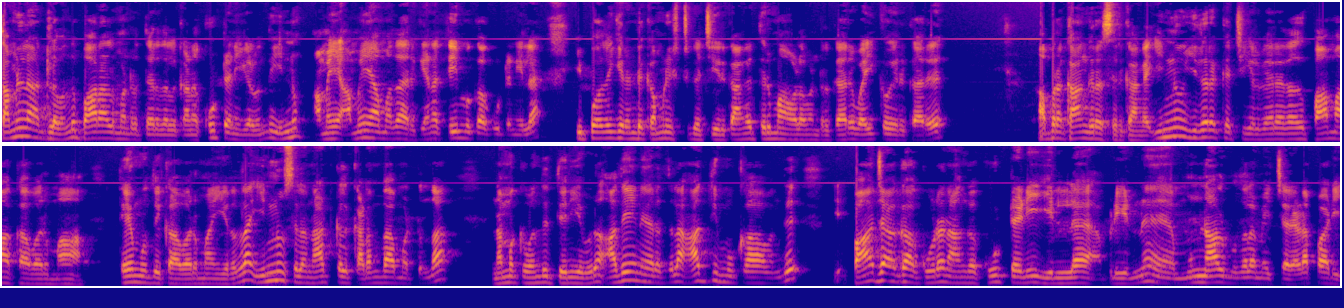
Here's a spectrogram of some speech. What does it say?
தமிழ்நாட்டில் வந்து பாராளுமன்ற தேர்தலுக்கான கூட்டணிகள் வந்து இன்னும் அமைய அமையாம தான் இருக்கு. ஏன்னா திமுக கூட்டணியில இப்போதைக்கு ரெண்டு கம்யூனிஸ்ட் கட்சி இருக்காங்க. திருமாவளவன் இருக்காரு வைகோ இருக்காரு. அப்புறம் காங்கிரஸ் இருக்காங்க. இன்னும் இதர கட்சிகள் வேற ஏதாவது பாமக வருமா தேமுதிக வருமாங்கிறதுலாம் இன்னும் சில நாட்கள் கடந்தா மட்டும்தான் நமக்கு வந்து தெரிய வரும். அதே நேரத்தில் அதிமுக வந்து பாஜக கூட நாங்கள் கூட்டணி இல்லை அப்படின்னு முன்னாள் முதலமைச்சர் எடப்பாடி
